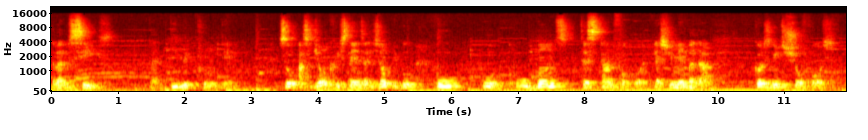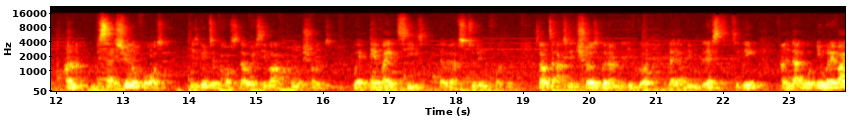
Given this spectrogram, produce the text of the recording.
the Bible says that they were promoted. So as young Christians, as young people who who who want to stand for God, let's remember that God is going to show for us, and besides showing up for us, He's going to cause that we receive our promotions wherever it is that we have stood in for Him. So I want to actually trust God and believe God that you have been blessed today and that in whatever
